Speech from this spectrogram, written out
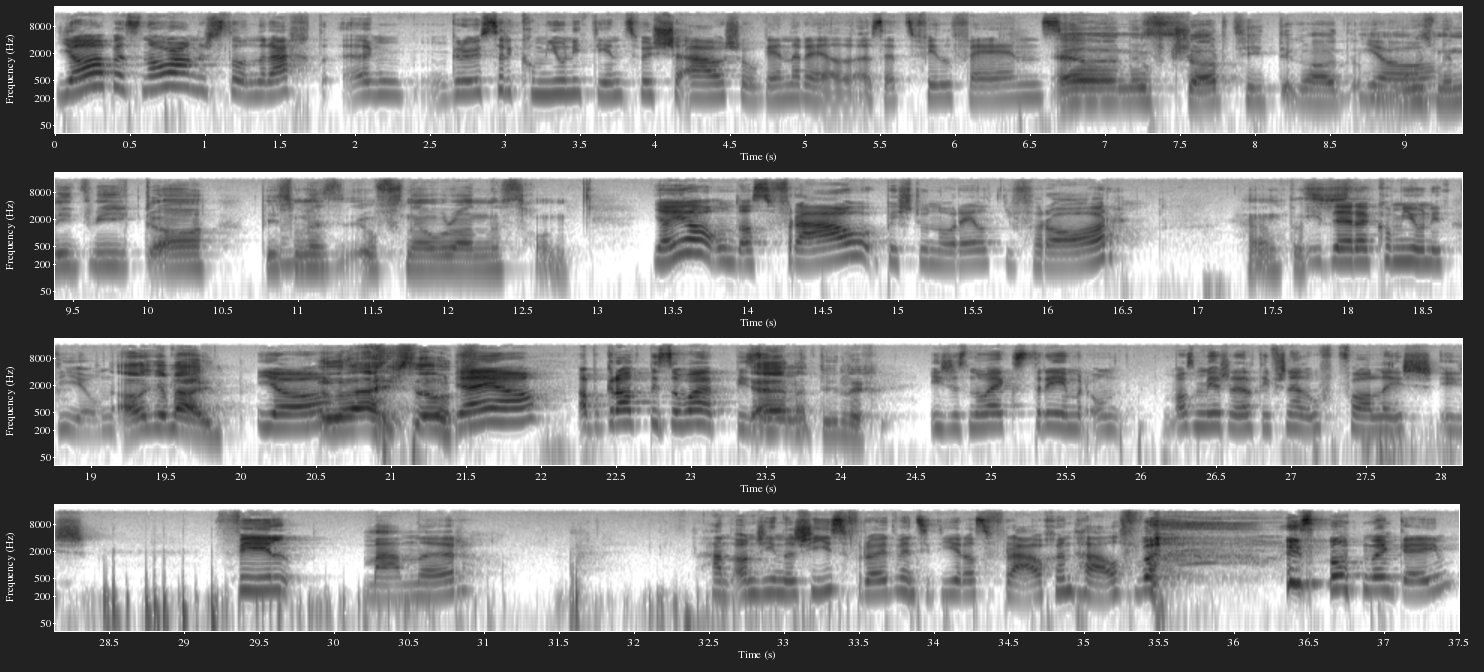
Ja, aber SnowRunner ist so eine recht eine grössere Community inzwischen auch schon, generell. Es hat viele Fans. Ja, wenn man auf die Startseite geht, Ja. muss man nicht weit gehen, bis man auf Snowrunners kommt. Ja, ja, und als Frau bist du noch relativ rar in dieser Community. Und allgemein. ja, Du weißt so. ja, ja. Aber gerade bei so etwas Ja, natürlich. ist es noch extremer. Und was mir relativ schnell aufgefallen ist, ist, viele Männer haben anscheinend eine Freude, wenn sie dir als Frau helfen können. in so einem Game.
